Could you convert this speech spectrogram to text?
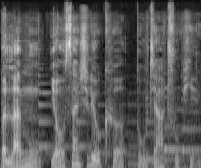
本栏目由三十六氪独家出品。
